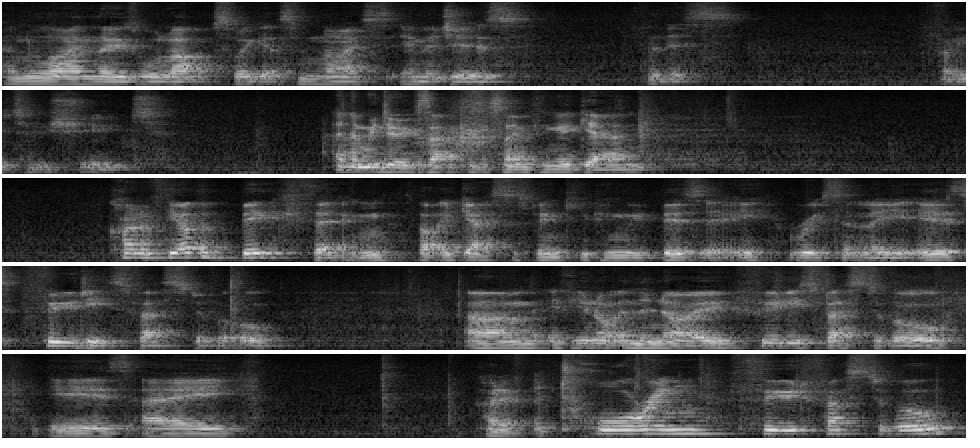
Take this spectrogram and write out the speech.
and line those all up so I get some nice images for this photo shoot. And then we do exactly the same thing again. Kind of the other big thing that I guess has been keeping me busy recently is Foodies Festival. Um, if you're not in the know, Foodies Festival is a kind of a touring food festival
